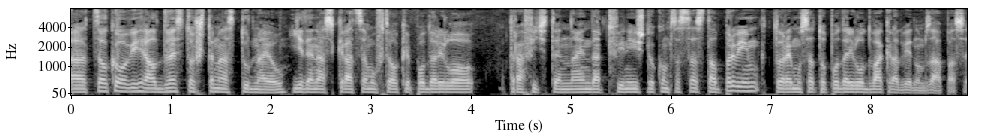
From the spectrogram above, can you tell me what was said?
A celkovo vyhral 214 turnajov. 11 krát sa mu v telke podarilo trafiť ten 9 dart finish. Dokonca sa stal prvým, ktorému sa to podarilo dvakrát v jednom zápase.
